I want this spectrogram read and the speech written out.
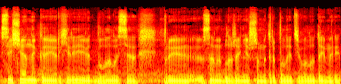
священника і архірея відбувалося при саме блаженнішому митрополиті Володимирі.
